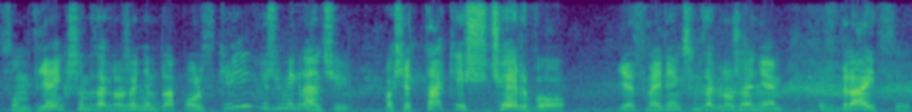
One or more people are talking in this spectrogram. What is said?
są większym zagrożeniem dla Polski niż imigranci. Właśnie takie ścierwo jest największym zagrożeniem. Zdrajcy.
